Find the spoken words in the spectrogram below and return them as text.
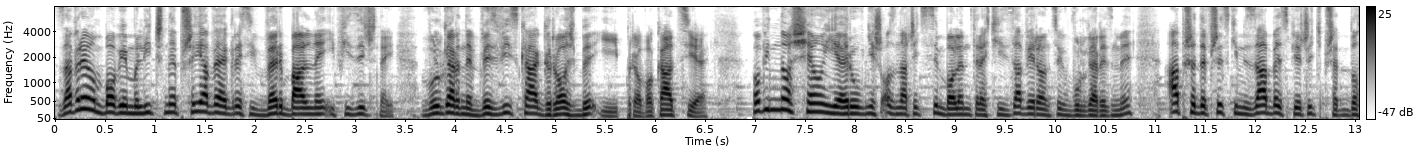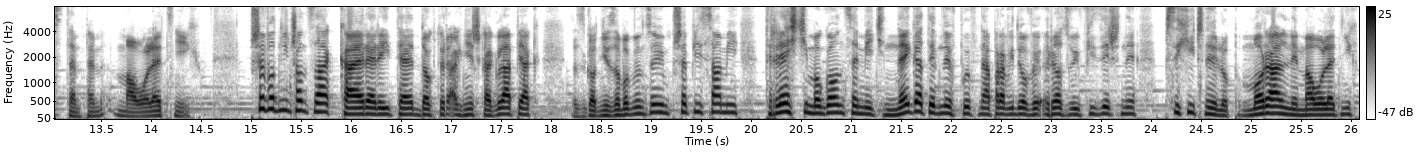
Zawierają bowiem liczne przejawy agresji werbalnej i fizycznej, wulgarne wyzwiska, groźby i prowokacje. Powinno się je również oznaczyć symbolem treści zawierających wulgaryzmy, a przede wszystkim zabezpieczyć przed dostępem małoletnich. Przewodnicząca KRRiT dr Agnieszka Glapiak, zgodnie z obowiązującymi przepisami, treści mogące mieć negatywny wpływ na prawidłowy rozwój fizyczny, psychiczny lub moralny małoletnich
